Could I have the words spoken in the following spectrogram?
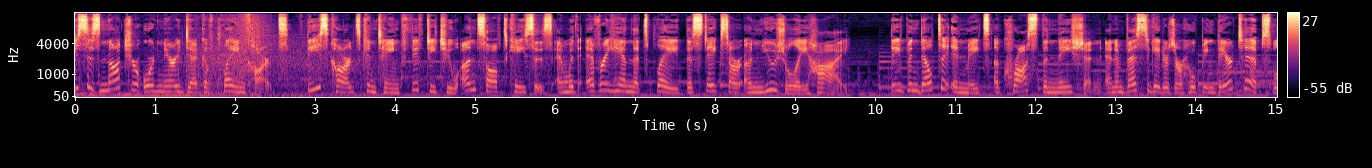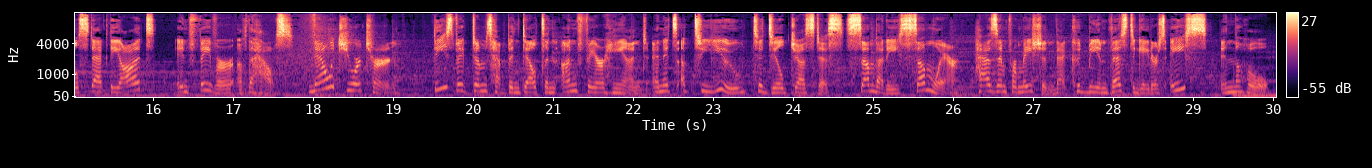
This is not your ordinary deck of playing cards. These cards contain 52 unsolved cases, and with every hand that's played, the stakes are unusually high. They've been dealt to inmates across the nation, and investigators are hoping their tips will stack the odds in favor of the House. Now it's your turn. These victims have been dealt an unfair hand, and it's up to you to deal justice. Somebody, somewhere, has information that could be investigators' ace in the hole.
